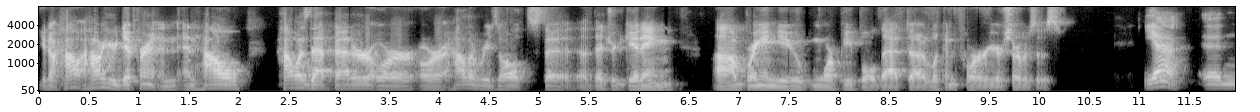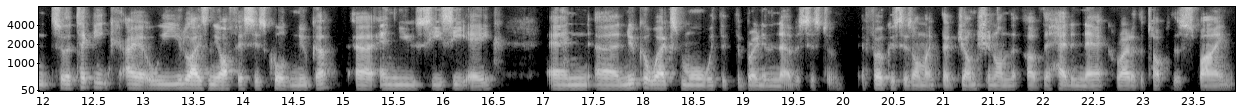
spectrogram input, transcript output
you know how how are you're different and and how how is that better or or how the results that that you're getting uh, bringing you more people that are looking for your services? Yeah, and so the technique I, we utilize in the office is called NUCCA, uh, N-U-C-C-A, and uh, NUCCA works more with the, the, brain and the nervous system. It focuses on like the junction on the, of the head and neck, right at the top of the spine.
